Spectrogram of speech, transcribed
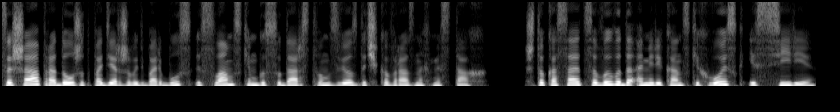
США продолжат поддерживать борьбу с исламским государством звездочка в разных местах. Что касается вывода американских войск из Сирии,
